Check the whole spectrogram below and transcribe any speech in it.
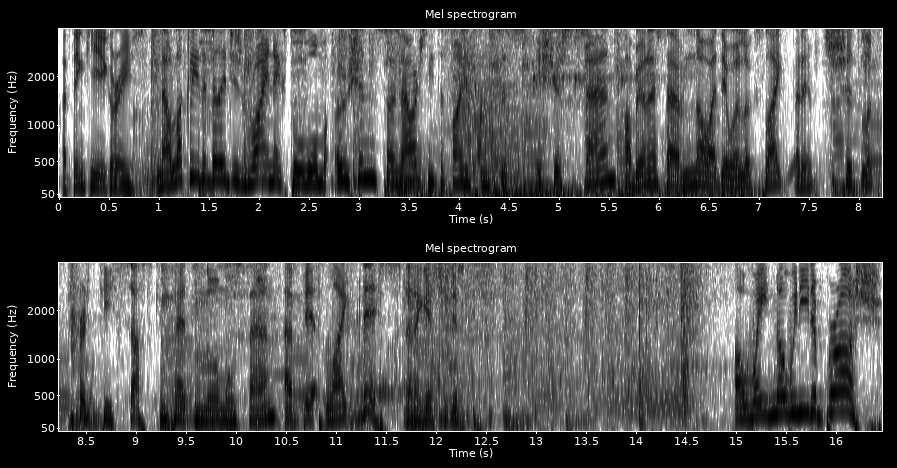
I think he agrees. Now, luckily, the village is right next to a warm ocean, so now I just need to find some suspicious sand. I'll be honest, I have no idea what it looks like, but it should look pretty sus compared to normal sand. A bit like this. Then I guess you just... Oh, wait, no, we need a brush.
